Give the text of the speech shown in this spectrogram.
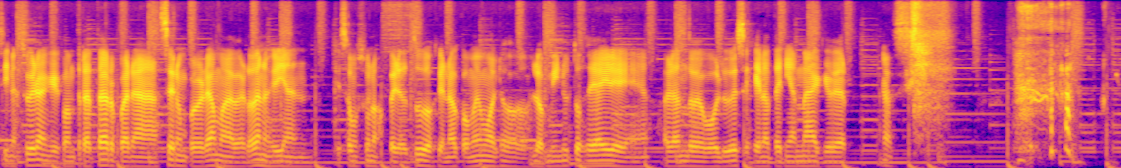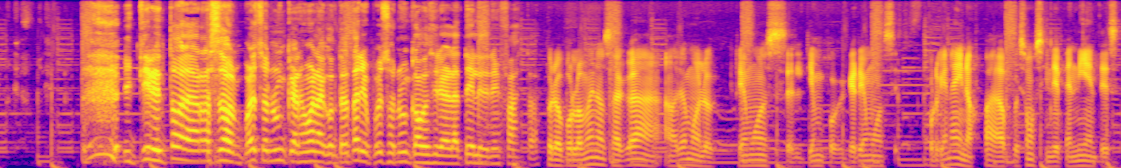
si nos tuvieran que contratar para hacer un programa de verdad, nos dirían que somos unos pelotudos que no comemos los, los minutos de aire hablando de boludeces que no tenían nada que ver. Así. Y tienen toda la razón, por eso nunca nos van a contratar y por eso nunca vamos a ir a la tele de nefasta. Pero por lo menos acá hablamos lo que queremos, el tiempo que queremos, porque nadie nos paga, pues somos independientes.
